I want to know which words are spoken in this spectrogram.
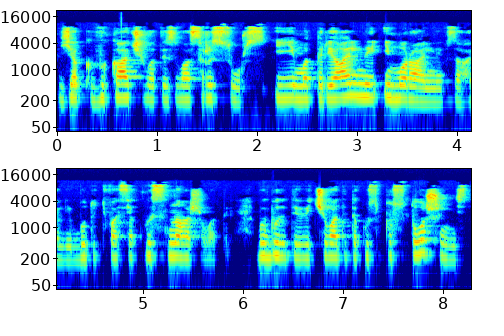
як викачувати з вас ресурс, і матеріальний, і моральний взагалі будуть вас як виснажувати. Ви будете відчувати таку спустошеність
